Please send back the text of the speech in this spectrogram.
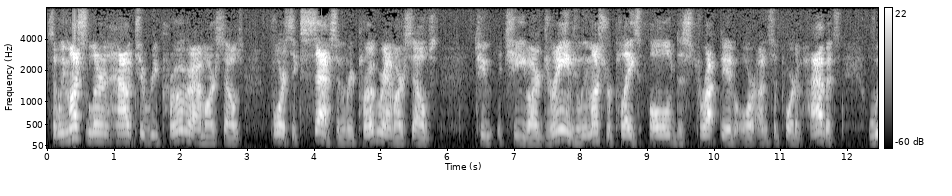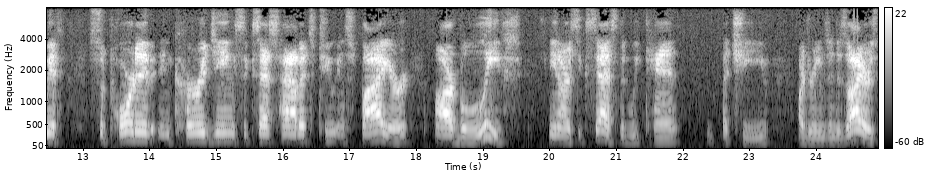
So we must learn how to reprogram ourselves for success and reprogram ourselves to achieve our dreams. We must replace old destructive or unsupportive habits with supportive, encouraging success habits to inspire our beliefs in our success that we can achieve our dreams and desires.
